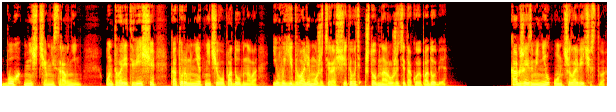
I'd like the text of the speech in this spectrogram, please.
Бог ни с чем не сравним – он творит вещи, которым нет ничего подобного, и вы едва ли можете рассчитывать, что обнаружите такое подобие. Как же изменил он человечество?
